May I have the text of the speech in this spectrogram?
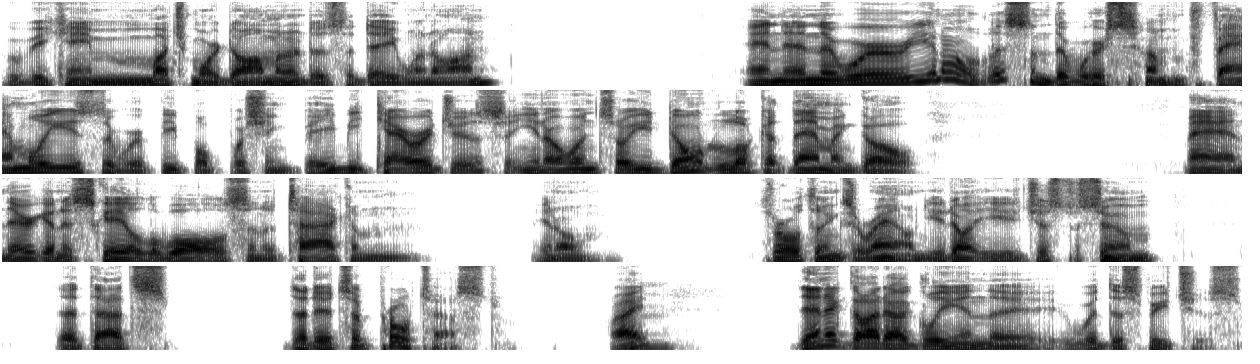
who became much more dominant as the day went on. And then there were, you know, listen, there were some families, there were people pushing baby carriages, you know, and so you don't look at them and go, man, they're going to scale the walls and attack and, you know, throw things around. You don't, you just assume that that's, that it's a protest, right? Mm. Then it got ugly in the, with the speeches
